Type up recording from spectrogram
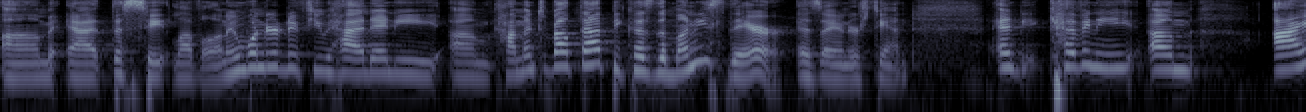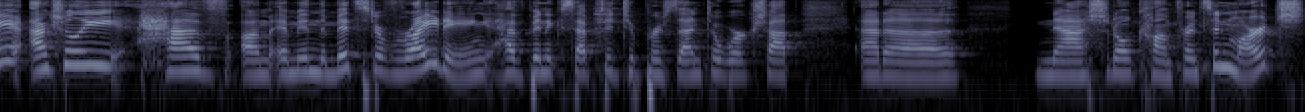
um, at the state level. And I wondered if you had any um, comment about that because the money's there, as I understand. And Kevin, um, I actually have um, am in the midst of writing, have been accepted to present a workshop at a national conference in March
